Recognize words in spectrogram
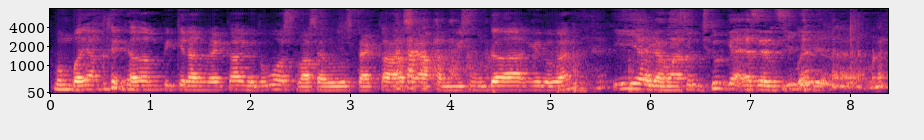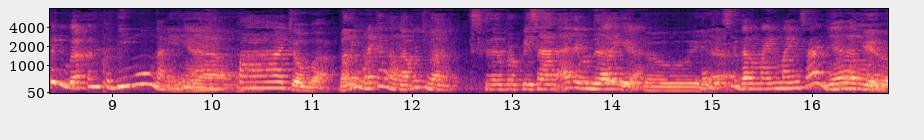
membayangkan dalam pikiran mereka gitu wah setelah saya lulus TK saya akan wisuda gitu kan Iya nggak masuk juga esensinya. Benar. mereka juga akan kebingungan ini Iya. apa coba Paling mereka nganggapnya cuma sekedar perpisahan aja udah Iya. gitu. Mungkin ya. sekedar main-main saja Oh. gitu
